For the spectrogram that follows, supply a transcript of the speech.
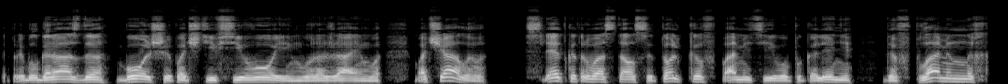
который был гораздо больше почти всего им выражаемого, Мочалова, след которого остался только в памяти его поколения, да в пламенных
